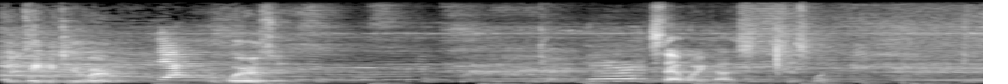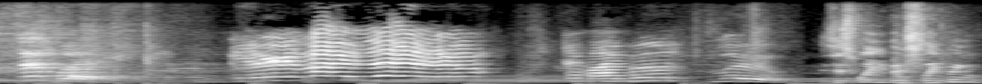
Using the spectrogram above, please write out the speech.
You gonna take me to your room? Yeah. Where is it? There. It's that way, guys. It's this way. Is this where you've been sleeping?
